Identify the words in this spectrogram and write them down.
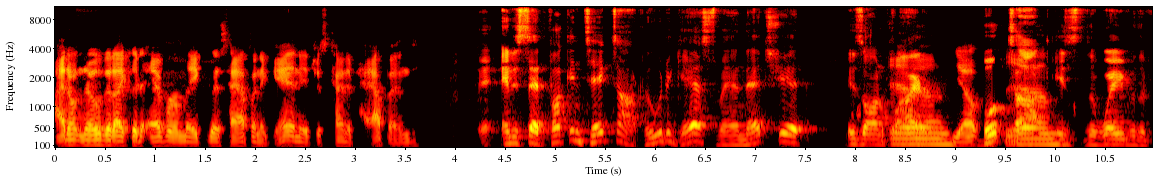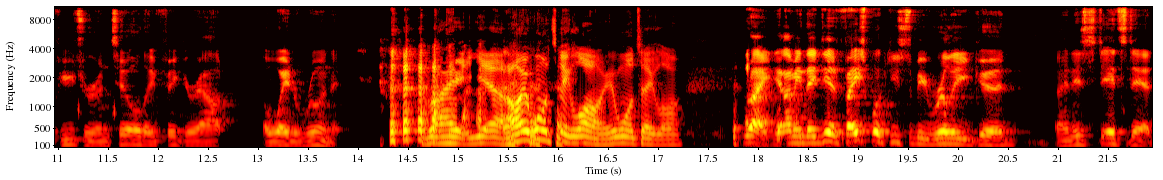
I don't know that I could ever make this happen again. It just kind of happened. And it's that fucking TikTok. Who would have guessed, man? That shit is on fire. Yeah. Yep. Book talk yeah. is the wave of the future until they figure out a way to ruin it. right. Yeah. Oh, it won't take long. It won't take long right. I mean, they did. Facebook used to be really good, and it's it's dead.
